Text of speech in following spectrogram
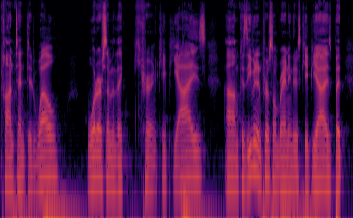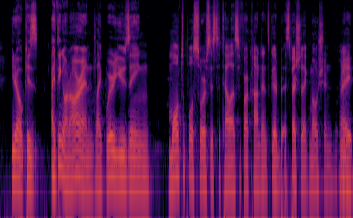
content did well. What are some of the current KPIs? Because even in personal branding, there's KPIs, but you know, because I think on our end, like we're using multiple sources to tell us if our content's good, but especially like motion, right?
